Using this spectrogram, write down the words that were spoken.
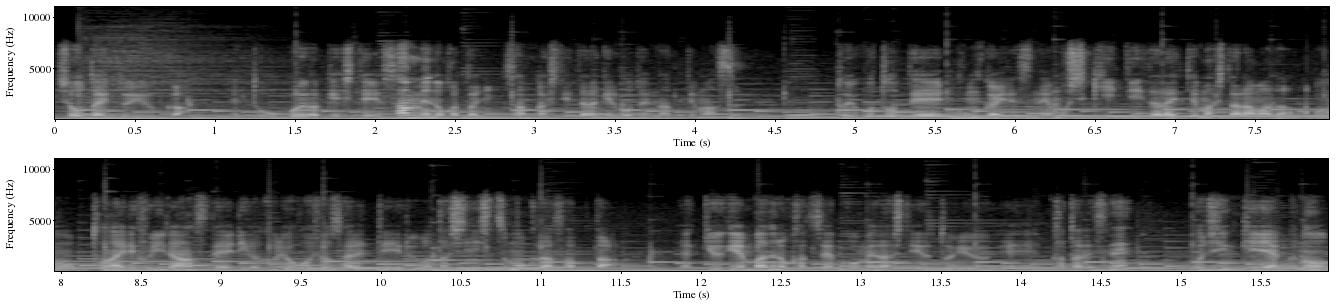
招待というか、えーと、お声がけして3名の方に参加していただけることになってます。ということで今回ですねもし聞いていただいてましたらまだこの都内でフリーランスで理学療法士をされている私に質問くださった野球現場での活躍を目指しているという、えー、方ですね。個人契約の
